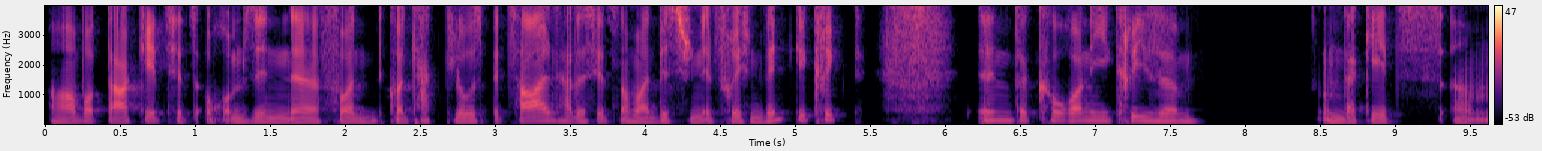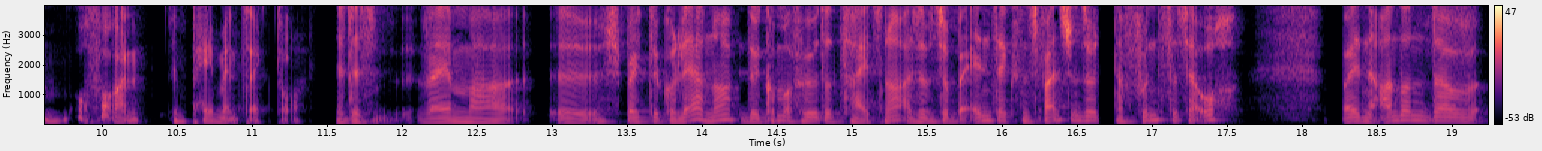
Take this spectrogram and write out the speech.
Aber da geht es jetzt auch im Sinne von kontaktlos bezahlen. Hat es jetzt nochmal ein bisschen den frischen Wind gekriegt in der Corona-Krise. Und da geht es ähm, auch voran im Payment-Sektor. Ja, das wäre ja mal äh, spektakulär, ne? Willkommen auf höhere Zeit, ne? Also so bei N26 und so, da funzt das ja auch. Bei den anderen, da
